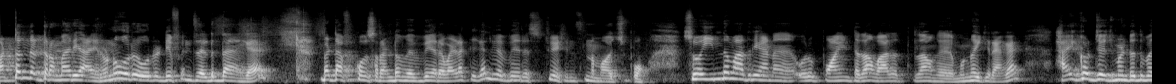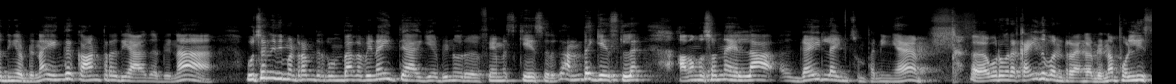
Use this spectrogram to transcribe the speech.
மட்டம் தட்டுற மாதிரி ஆயிரணும் ஒரு ஒரு டிஃபென்ஸ் எடுத்தாங்க. பட் அஃப்கோர்ஸ் ரெண்டும் வெவ்வேறு வழக்குகள் வெவ்வேறு சுச்சுவேஷன்ஸ் நம்ம வச்சுப்போம். ஸோ இந்த மாதிரியான ஒரு பாயிண்ட்டை தான் வாதத்தை தான் அவங்க முன்வைக்கிறாங்க. ஹைகோர்ட் ஜட்ஜ்மெண்ட் வந்து பார்த்திங்க அப்படின்னா எங்கே கான்ட்ரரி ஆகுது அப்படின்னா உச்சநீதிமன்றம் இதற்கு முன்பாக வினய் தியாகி அப்படின்னு ஒரு ஃபேமஸ் கேஸ் இருக்குது அந்த கேஸில் அவங்க சொன்ன எல்லா கைட்லைன்ஸும் பண்ணிங்க. ஒருவரை கைது பண்ணுறாங்க அப்படின்னா போலீஸ்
